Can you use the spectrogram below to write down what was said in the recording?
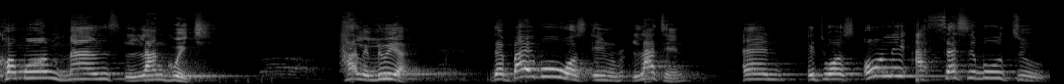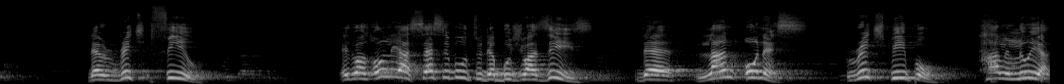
common man's language. Hallelujah. The Bible was in Latin and it was only accessible to the rich few. It was only accessible to the bourgeoisie, the landowners, rich people. Hallelujah.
